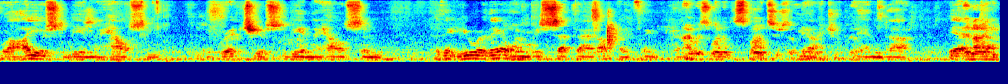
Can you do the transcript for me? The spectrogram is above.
well, I used to be in the house and Rich used to be in the house and I think you were there when we set that up, I think. uh, I was one of the sponsors of the Yeah. original bill. And, uh, yeah. And I,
